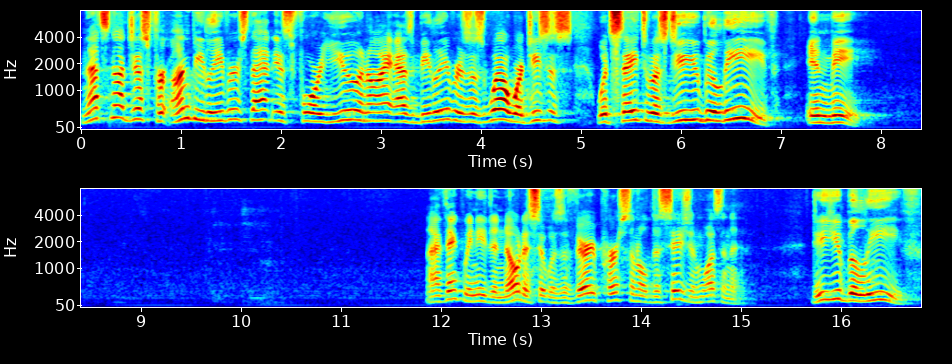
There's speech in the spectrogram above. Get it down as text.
And that's not just for unbelievers, that is for you and I as believers as well, where Jesus would say to us, Do you believe in me? And I think we need to notice it was a very personal decision, wasn't it? Do you believe?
